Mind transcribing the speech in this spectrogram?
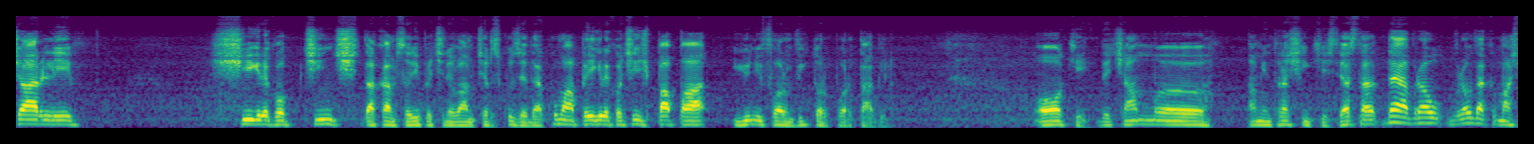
Charlie și Y5, dacă am sărit pe cineva, am cer scuze de acum, pe Y5 Papa Uniform Victor Portabil. Ok, deci am, uh, am intrat și în chestia asta, de-aia vreau, vreau dacă m-aș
